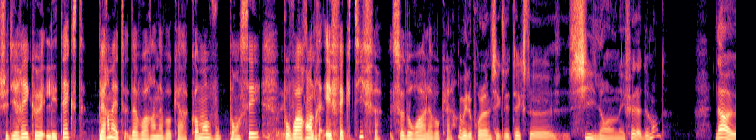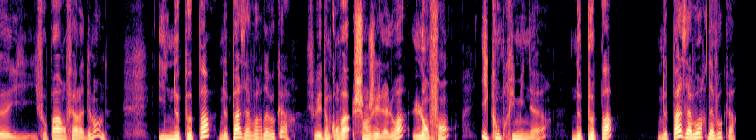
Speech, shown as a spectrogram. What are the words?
Je dirais que les textes permettent d'avoir un avocat? Comment vous pensez pouvoir rendre effectif ce droit à l'avocat Mais le problème, c'est que les textes, euh, s'il en est fait la demande, là, euh, il ne faut pas en faire la demande. Il ne peut pas ne pas avoir d'avocat. Donc on va changer la loi. L'enfant, y compris mineur, ne peut pas ne pas avoir d'avocat.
